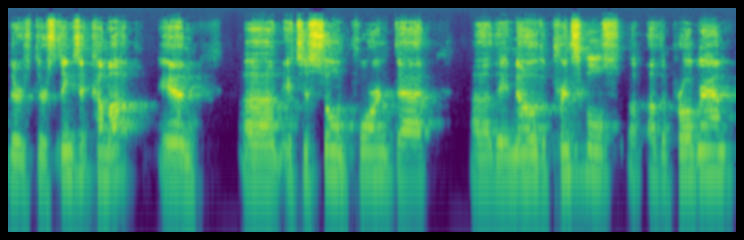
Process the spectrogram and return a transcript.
there's there's things that come up, and um, it's just so important that uh, they know the principles of, of the program.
